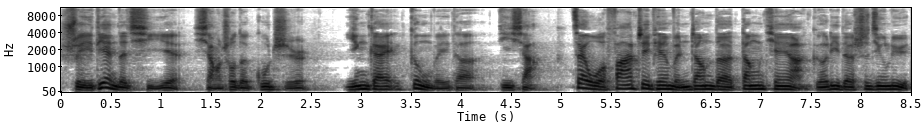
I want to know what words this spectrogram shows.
水电的企业享受的估值应该更为的低下。在我发这篇文章的当天啊，格力的市净率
